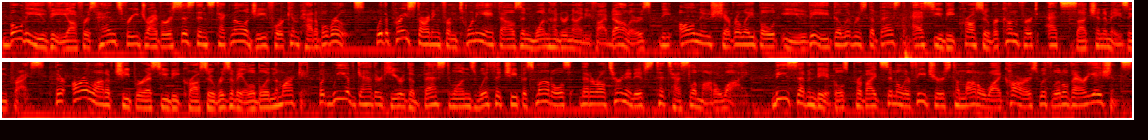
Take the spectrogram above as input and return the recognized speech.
Bolt EUV offers hands-free driver assistance technology for compatible roads. With a price starting from $28,195, the all-new Chevrolet Bolt EUV delivers the best SUV crossover comfort at such an amazing price. There are a lot of cheaper SUV crossovers available in the market, but we have gathered here the best ones with the cheapest models that are alternatives to Tesla Model Y. These seven vehicles provide similar features to Model Y cars with little variations,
